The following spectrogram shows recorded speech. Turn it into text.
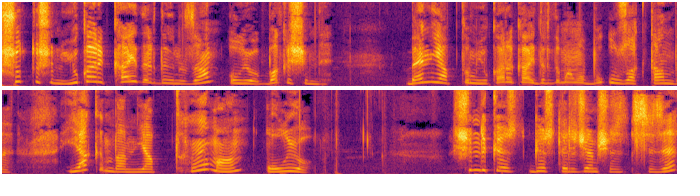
Şut tuşunu yukarı kaydırdığınız an oluyor. Bakın şimdi. Ben yaptım yukarı kaydırdım ama bu uzaktandı. Yakından yaptığım an oluyor. Şimdi gö- göstereceğim size.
